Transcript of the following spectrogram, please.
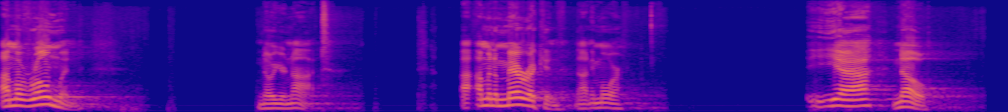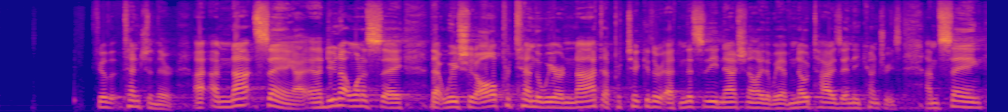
I'm a Roman. No, you're not. I'm an American. Not anymore. Yeah, no. Feel the tension there. I, am not saying, and I do not want to say, that we should all pretend that we are not a particular ethnicity, nationality, that we have no ties to any countries. I'm saying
